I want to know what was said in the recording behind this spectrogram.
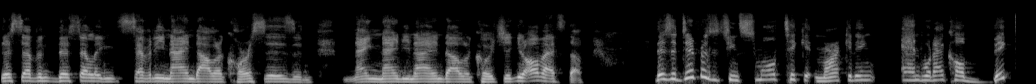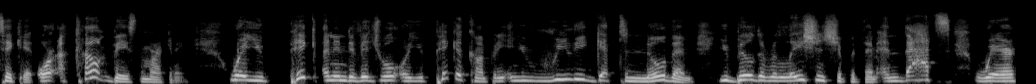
They're seven, they're selling seventy nine dollar courses and nine ninety nine dollar coaching, you know, all that stuff. There's a difference between small ticket marketing and what I call big ticket or account based marketing, where you pick an individual or you pick a company and you really get to know them. You build a relationship with them. And that's where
